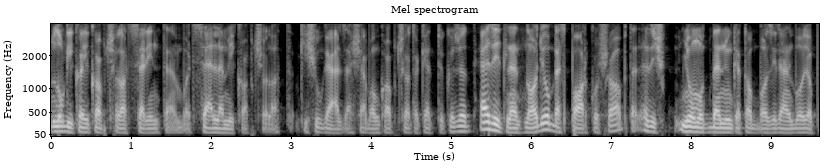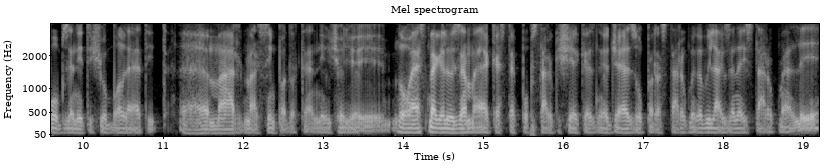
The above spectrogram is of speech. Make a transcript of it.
logikai kapcsolat szerintem, vagy szellemi kapcsolat, kisugárzásában kapcsolat a kettő között. Ez itt lent nagyobb, ez parkosabb, tehát ez is nyomott bennünket abba az irányba, hogy a popzenét is jobban lehet itt e, már, már színpadra tenni. Úgyhogy noha ezt megelőzem, már elkezdtek popstárok is érkezni, a jazz operasztárok, meg a világzenei sztárok mellé,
